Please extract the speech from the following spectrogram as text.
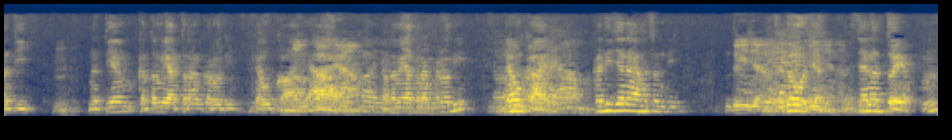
नदी। नद्यां कथं यात्रां करोति? नौकायां। कथं यात्रां करोति? नौकायां। कति जनाः सन्ति? द्वौ जन। जनद्वयं। ह्म्?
